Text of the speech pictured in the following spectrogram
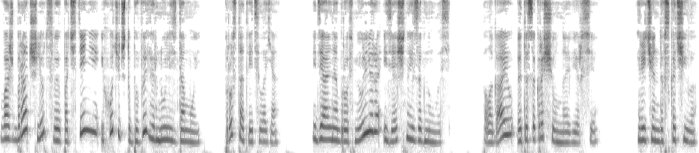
«Ваш брат шлет свое почтение и хочет, чтобы вы вернулись домой», — просто ответила я. Идеальная бровь Мюллера изящно изогнулась. Полагаю, это сокращенная версия. Риченда вскочила.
